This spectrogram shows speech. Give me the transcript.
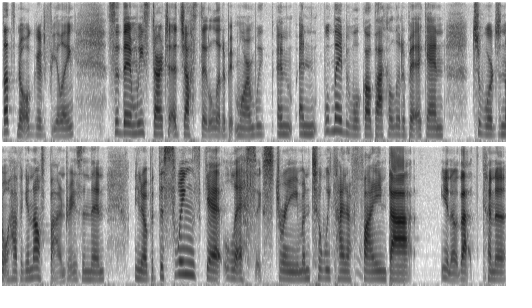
that's not a good feeling. So then we start to adjust it a little bit more, and we and and well maybe we'll go back a little bit again towards not having enough boundaries, and then you know, but the swings get less extreme until we kind of find that you know that kind of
